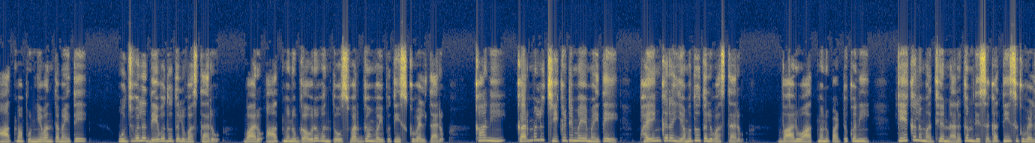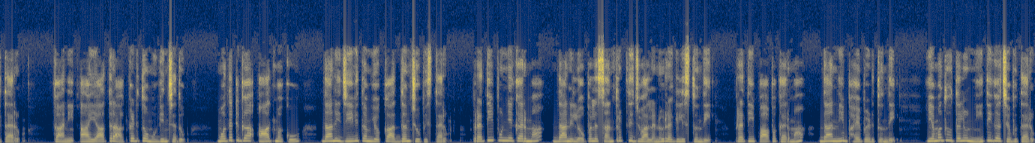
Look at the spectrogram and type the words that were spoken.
ఆత్మ పుణ్యవంతమైతే ఉజ్వల దేవదూతలు వస్తారు. వారు ఆత్మను గౌరవంతో స్వర్గం వైపు తీసుకువెళ్తారు. కాని కర్మలు చీకటిమయమైతే భయంకర యమదూతలు వస్తారు. వారు ఆత్మను పట్టుకొని కేకల మధ్య నరకం దిశగా తీసుకువెళ్తారు. కాని ఆ యాత్ర అక్కడితో ముగించదు. మొదటగా ఆత్మకు దాని జీవితం యొక్క అద్దం చూపిస్తారు. ప్రతి పుణ్యకర్మ దాని లోపల సంతృప్తి జ్వాలను రగిలిస్తుంది. ప్రతి పాపకర్మ దాన్ని భయపెడుతుంది. యమదూతలు నీతిగా చెబుతారు.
